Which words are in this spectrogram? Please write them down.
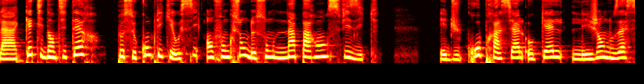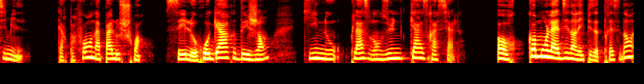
La quête identitaire peut se compliquer aussi en fonction de son apparence physique et du groupe racial auquel les gens nous assimilent. Car parfois on n'a pas le choix. C'est le regard des gens qui nous place dans une case raciale. Or, comme on l'a dit dans l'épisode précédent,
